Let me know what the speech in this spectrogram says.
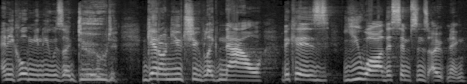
and he called me and he was like, "Dude, get on YouTube like now because you are The Simpsons opening."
